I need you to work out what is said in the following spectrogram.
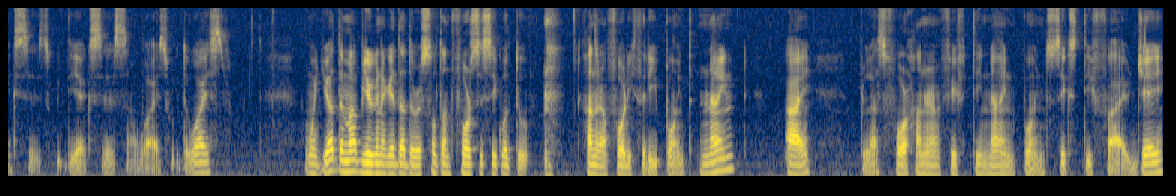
X's with the x's and y's with the y's. And when you add them up you're gonna get that the resultant force is equal to 143.9 i plus 459.65 j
